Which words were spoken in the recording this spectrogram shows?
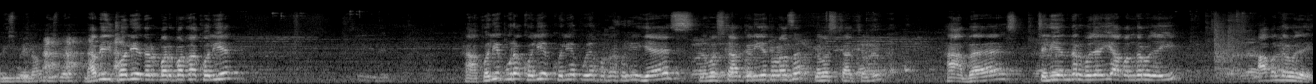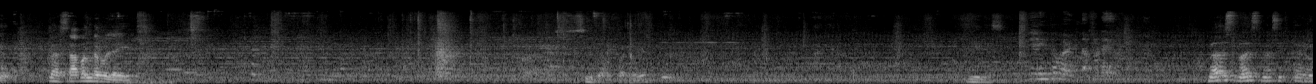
बीच में लाओ बीच में। भाभी जी खोलिए पर पर्दा खोलिए। हाँ खोलिए पूरा खोलिए खोलिए पूरा पर्दा खोलिए। यस नमस्कार करिए थोड़ा सा नमस्कार करिए हाँ बस। चलिए अंदर हो जाइए आप अंदर हो जाइए। आप अंदर हो जाइए। बस आप अंदर हो जाइए। बस बस बस इतना रहो।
